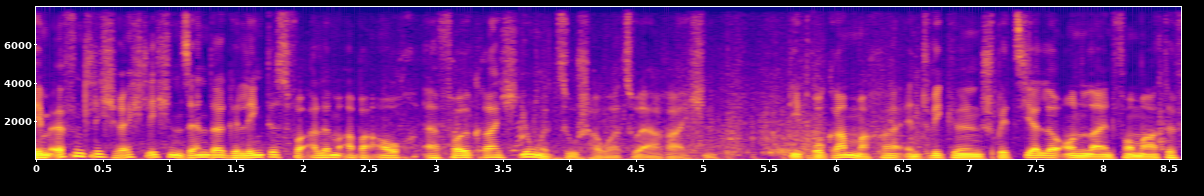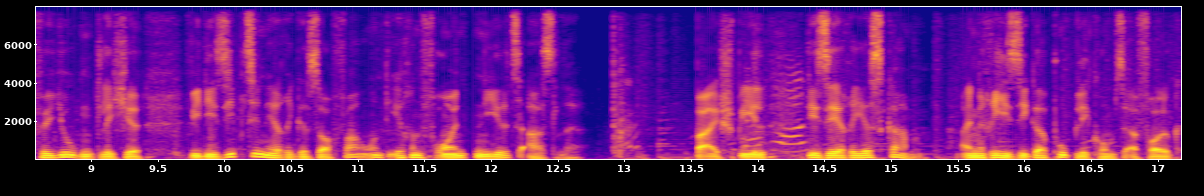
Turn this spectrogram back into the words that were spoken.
Dem öffentlich-rechtlichen Sender gelingt es vor allem aber auch, erfolgreich junge Zuschauer zu erreichen. Die Programmmacher entwickeln spezielle Online-Formate für Jugendliche, wie die 17-jährige Sofa und ihren Freund Nils Asle. Beispiel die Serie Scum, ein riesiger Publikumserfolg,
